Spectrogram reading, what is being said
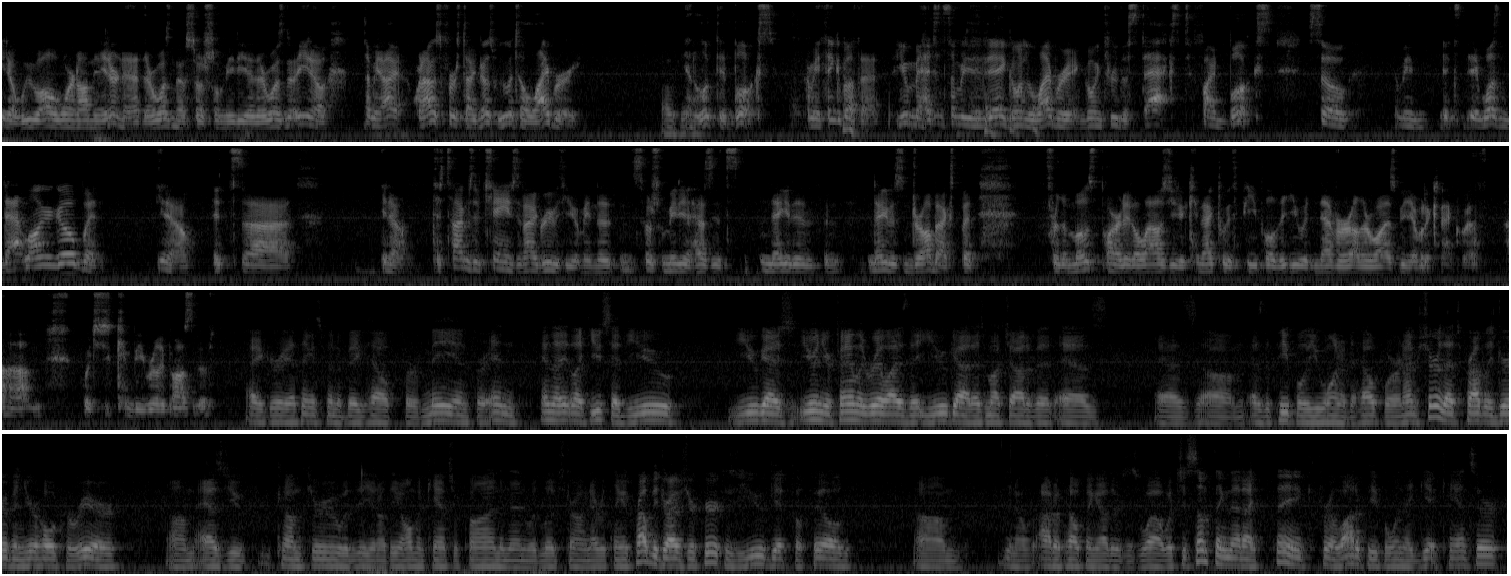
you know, we all weren't on the internet. There was no social media. There was no, you know, I mean, I when I was first diagnosed, we went to a library Oh yeah. and looked at books. I mean, think about that. Can you imagine somebody today going to the library and going through the stacks to find books? So, I mean, it's it wasn't that long ago, but you know, it's uh, you know, the times have changed, and I agree with you. I mean, the social media has its negative and negatives and drawbacks, but for the most part, it allows you to connect with people that you would never otherwise be able to connect with, um, which can be really positive. I agree. I think it's been a big help for me and for and and like you said, you you guys you and your family realized that you got as much out of it as as um, as the people you wanted to help were, and I'm sure that's probably driven your whole career um, as you've come through with the, you know the Ulman Cancer Fund and then with Livestrong and everything. It probably drives your career because you get fulfilled. Um, you know, out of helping others as well, which is something that I think for a lot of people when they get cancer,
